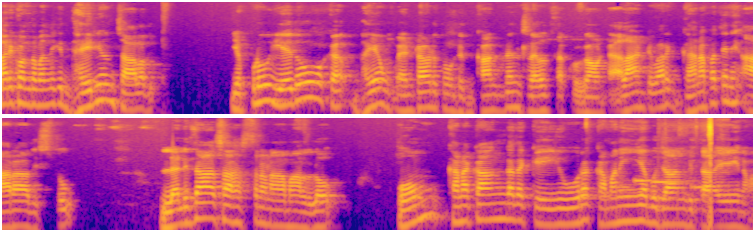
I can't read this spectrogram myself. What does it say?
మరికొంతమందికి ధైర్యం చాలదు. ఎప్పుడూ ఏదో ఒక భయం వెంటాడుతూ ఉంటుంది. కాన్ఫిడెన్స్ లెవెల్స్ తక్కువగా ఉంటాయి. అలాంటి వారికి గణపతిని ఆరాధిస్తూ లలితా సహస్రనామాల్లో ఓం కనకాంగద కేయూర కమనీయ భుజాన్వితాయే నమ.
